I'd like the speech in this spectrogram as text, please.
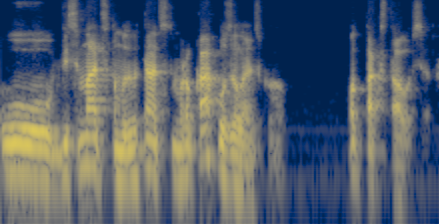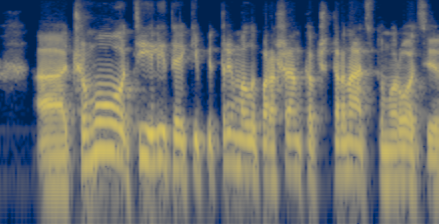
у 18-19 роках у Зеленського. От так сталося. Чому ті еліти, які підтримали Порошенка в 2014 році,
